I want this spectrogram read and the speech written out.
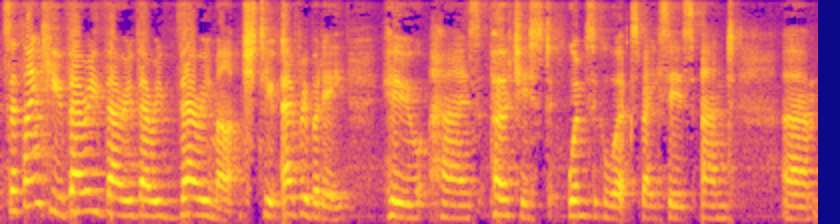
So thank you very, very, very, very much to everybody who has purchased whimsical workspaces and um,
